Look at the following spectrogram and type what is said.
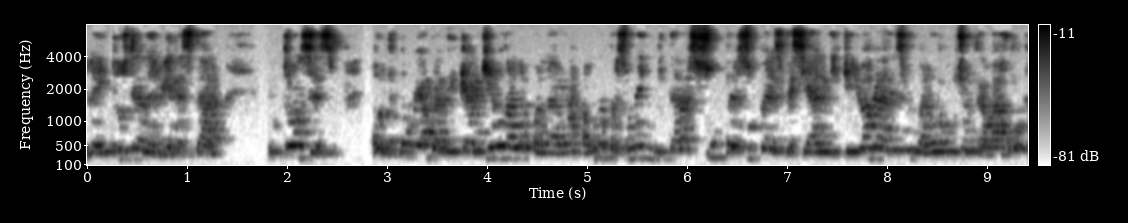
la industria del bienestar. Entonces, ahorita te voy a platicar, quiero dar la palabra a una persona invitada súper, súper especial y que yo agradezco y valoro mucho el trabajo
